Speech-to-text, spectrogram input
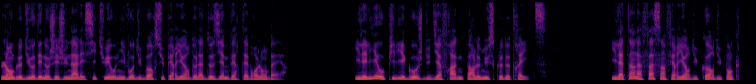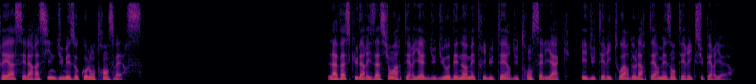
L'angle duodénogéjunal est situé au niveau du bord supérieur de la deuxième vertèbre lombaire. Il est lié au pilier gauche du diaphragme par le muscle de Treitz. Il atteint la face inférieure du corps du pancréas et la racine du mésocolon transverse. La vascularisation artérielle du duodénum est tributaire du tronc cœliaque et du territoire de l'artère mésentérique supérieure.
